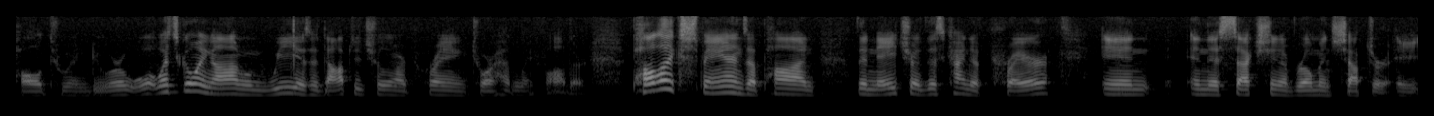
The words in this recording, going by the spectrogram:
called to endure? What's going on when we as adopted children are praying to our Heavenly Father? Paul expands upon the nature of this kind of prayer in in this section of Romans chapter 8.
